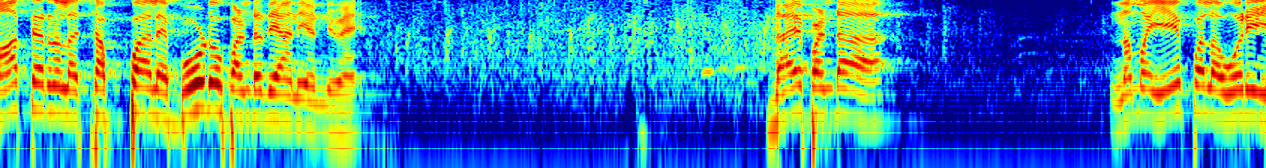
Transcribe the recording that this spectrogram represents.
ಮಾತೆರ್ನಲ ಚಪ್ಪಾಲೆ ಬೋಡು పండదే అని అన్నివే ದಾಯಪಂಡ, ನಮ್ಮ ಏಪಲ ಒರಿ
